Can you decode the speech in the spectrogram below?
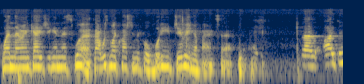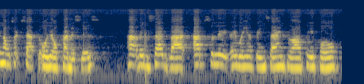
when they're engaging in this work? That was my question before. What are you doing about it? So I do not accept all your premises. Having said that, absolutely we have been saying to our people,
